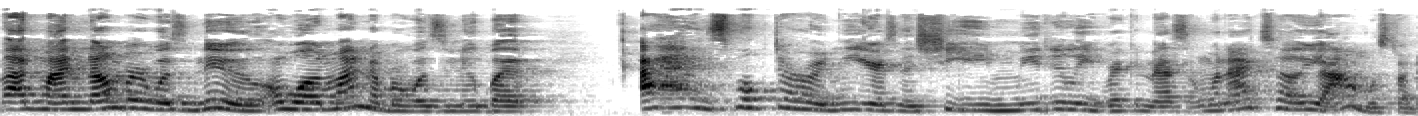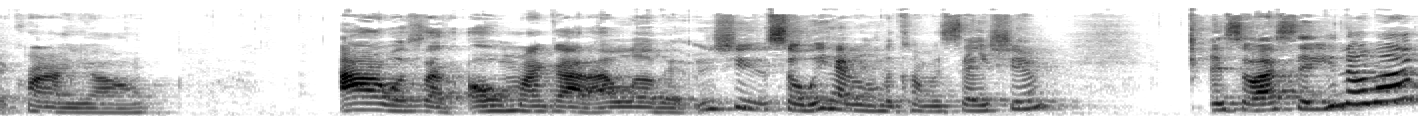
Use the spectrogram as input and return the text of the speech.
like my number was new. Oh, well, my number was new, but I hadn't spoke to her in years and she immediately recognized. And when I tell you, I almost started crying, y'all. I was like, oh my God, I love it. And she, so we had a little conversation. And so I said, you know what?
